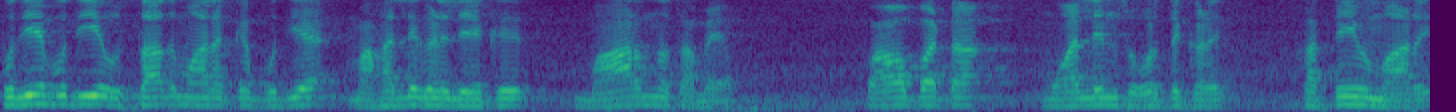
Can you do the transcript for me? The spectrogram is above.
പുതിയ പുതിയ ഉസ്താദുമാരൊക്കെ പുതിയ മഹല്ലുകളിലേക്ക് മാറുന്ന സമയം. പാവപ്പെട്ട മുഅല്ലിം സുഹൃത്തുക്കൾ ഖത്തീബുമാർ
